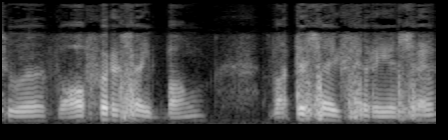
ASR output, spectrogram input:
so? Waarvoor is hy bang? Wat is sy vrese?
